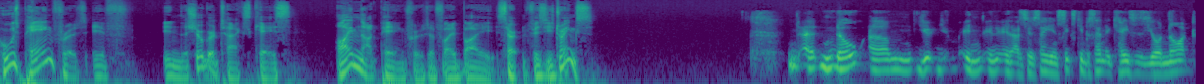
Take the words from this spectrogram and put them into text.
who's paying for it if, in the sugar tax case, I'm not paying for it if I buy certain fizzy drinks? Uh, no, um, you, you, in, in, as I say, in 60% of cases, you're not.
